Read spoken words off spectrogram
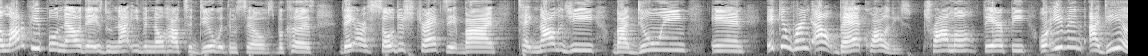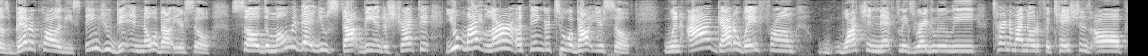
A lot of people nowadays do not even know how to deal with themselves because they are so distracted by technology, by doing, and it can bring out bad qualities, trauma, therapy, or even ideas, better qualities, things you didn't know about yourself. So, the moment that you stop being distracted, you might learn a thing or two about yourself when I got away from watching Netflix regularly, turning my notifications off,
